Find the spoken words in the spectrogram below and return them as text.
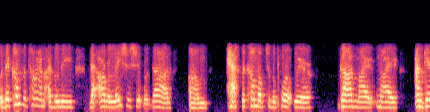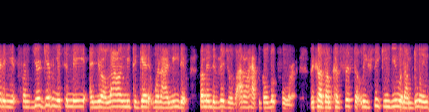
But there comes a time, I believe, that our relationship with God um, has to come up to the point where God, my my I'm getting it from you're giving it to me and you're allowing me to get it when I need it from individuals. I don't have to go look for it because I'm consistently seeking you and I'm doing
